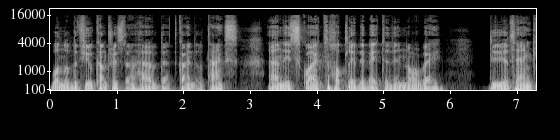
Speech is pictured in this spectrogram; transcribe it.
one of the few countries that have that kind of tax, and it's quite hotly debated in Norway. Do you think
